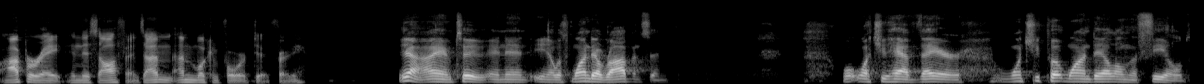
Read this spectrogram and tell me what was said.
operate in this offense. I'm I'm looking forward to it, Freddie. Yeah, I am too. And then you know, with Wan'Dale Robinson, what what you have there, once you put Wan'Dale on the field,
